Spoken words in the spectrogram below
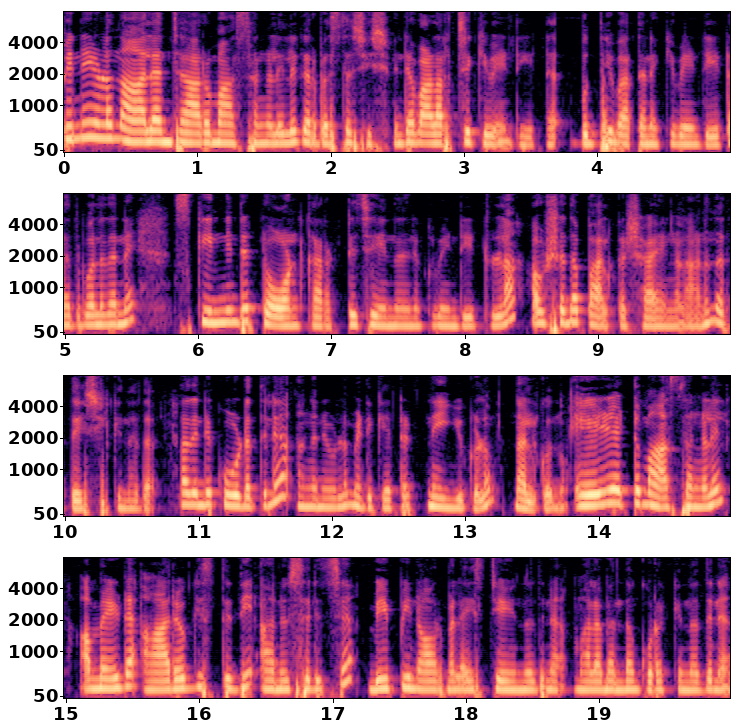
പിന്നെയുള്ള നാലഞ്ചാറ് മാസങ്ങളിൽ ഗർഭസ്ഥ ശിശുവിന്റെ വളർച്ചയ്ക്ക് വേണ്ടിയിട്ട് ബുദ്ധിവർദ്ധനയ്ക്ക് വേണ്ടിയിട്ട് അതുപോലെ തന്നെ സ്കിന്നിന്റെ ടോൺ കറക്റ്റ് ചെയ്യുന്നതിനൊക്കെ വേണ്ടിയിട്ടുള്ള ഔഷധ പാൽ കഷായങ്ങളാണ് നിർദ്ദേശിക്കുന്നത്. അതിന്റെ കൂട്ടത്തിൽ അങ്ങനെയുള്ള മെഡിക്കേറ്റഡ് നെയ്യുകളും നൽകുന്നു. ഏഴ് എട്ട് മാസങ്ങളിൽ അമ്മയുടെ ആരോഗ്യസ്ഥിതി അനുസരിച്ച് ബി പി നോർമലൈസ് ചെയ്യുന്നതിന് മലബന്ധം കുറയ്ക്കുന്നതിന്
